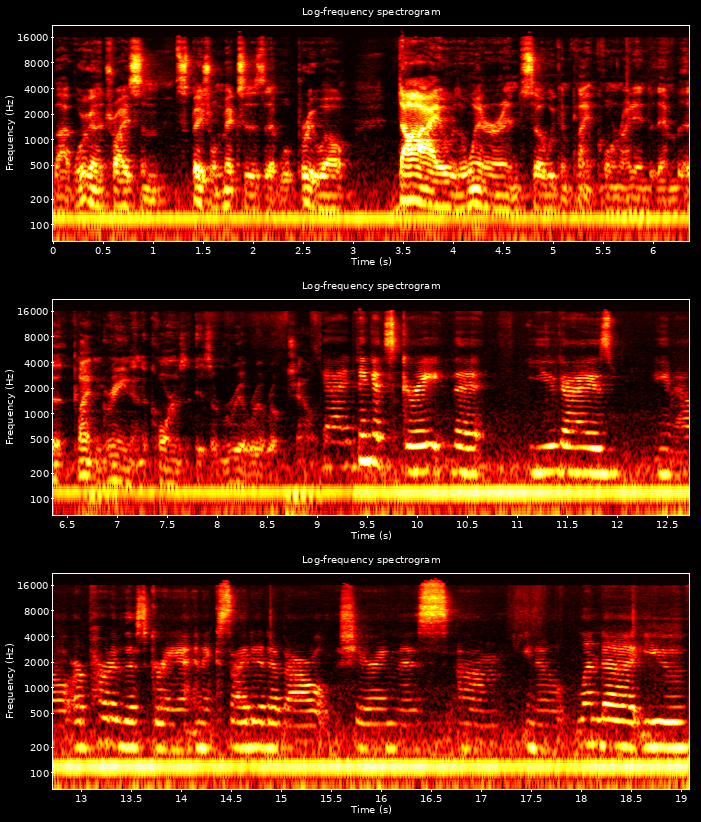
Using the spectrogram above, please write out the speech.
but we're going to try some special mixes that will pretty well die over the winter and so we can plant corn right into them but planting green in the corn is, is a real real real challenge Yeah, I think it's great that you guys, you know, are part of this grant and excited about sharing this. Um, you know, Linda, you've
